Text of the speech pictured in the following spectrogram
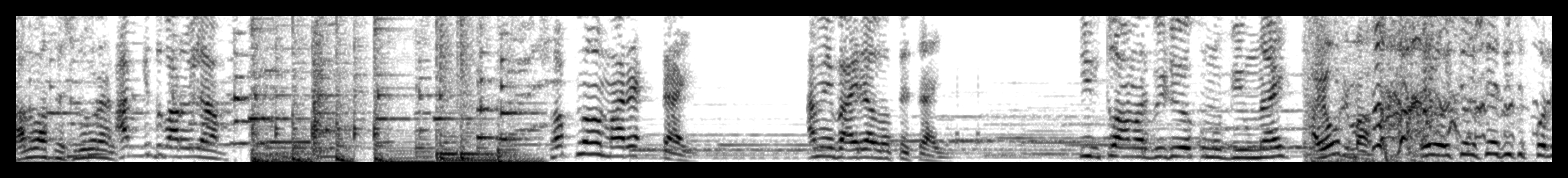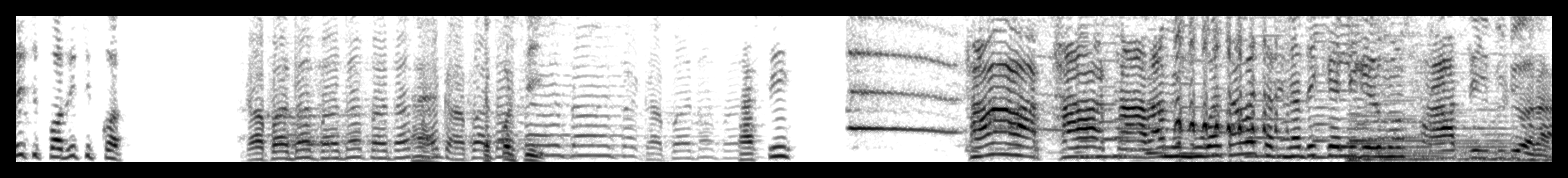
ভালো আছে শুরু করেন। আমি কিন্তু বার হইলাম। স্বপ্ন আমার একটাই আমি ভাইরাল হতে চাই। কিন্তু আমার ভিডিও কোনো ভিউ নাই। এই ওইসে ওইসে রিসিভ কর রিসিভ কর রিসিভ কর। করছি। সারছি স্যার স্যার স্যার আমি মোবাইল চালাইতাছি না দেখে লিগে স্যার দিই ভিডিওরা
